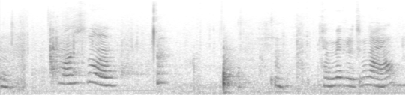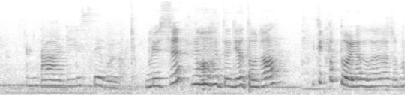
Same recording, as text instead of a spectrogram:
응. 맛있어. 잼매기를 찍나요? 나 릴스 해볼라. 릴스? 어, 드디어 도전? 틱톡도 올려, 그거 해가지고.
